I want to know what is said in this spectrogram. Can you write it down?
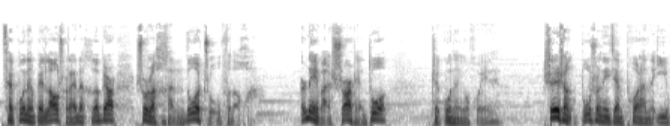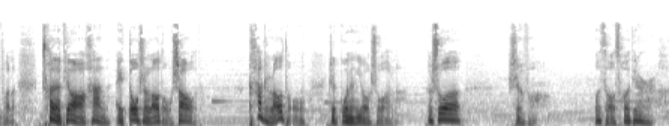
在姑娘被捞出来的河边说了很多嘱咐的话。而那晚十二点多，这姑娘又回来了。身上不是那件破烂的衣服了，穿的挺好看的。哎，都是老董烧的。看着老董，这姑娘又说了：“她说，师傅，我走错地儿了，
